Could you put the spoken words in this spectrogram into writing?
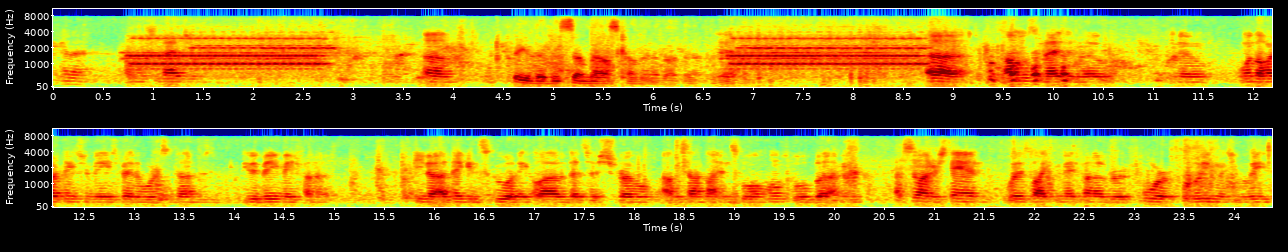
I gotta I almost imagine. Um, I Figured there'd be some mouse comment about that. yeah. Uh, I almost imagine though, you know, one of the hard things for me, spreading the word sometimes, is either being made fun of. You know, I think in school, I think a lot of that's a struggle. Obviously, I'm not in school, I'm homeschooled, but I mean, I still understand what it's like to be made fun of or for, for believing what you believe.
